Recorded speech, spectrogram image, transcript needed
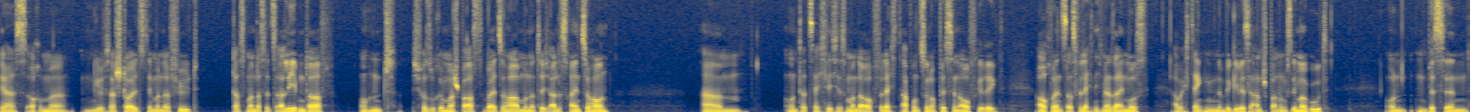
ja, es ist auch immer ein gewisser Stolz, den man da fühlt, dass man das jetzt erleben darf. Und ich versuche immer Spaß dabei zu haben und natürlich alles reinzuhauen. Ähm, und tatsächlich ist man da auch vielleicht ab und zu noch ein bisschen aufgeregt, auch wenn es das vielleicht nicht mehr sein muss. Aber ich denke, eine gewisse Anspannung ist immer gut und ein bisschen,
